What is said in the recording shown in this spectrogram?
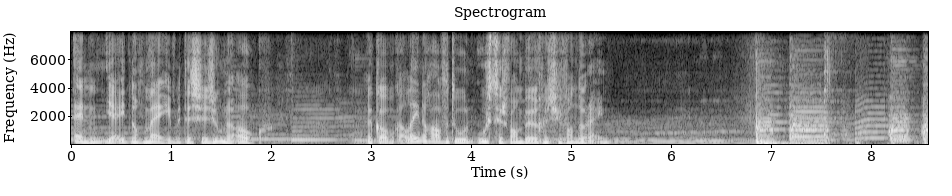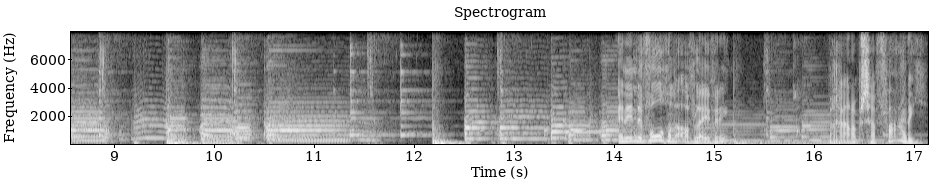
En je eet nog mee met de seizoenen ook. Dan koop ik alleen nog af en toe een oesters van burgertje van doorheen. En in de volgende aflevering, we gaan op safari.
